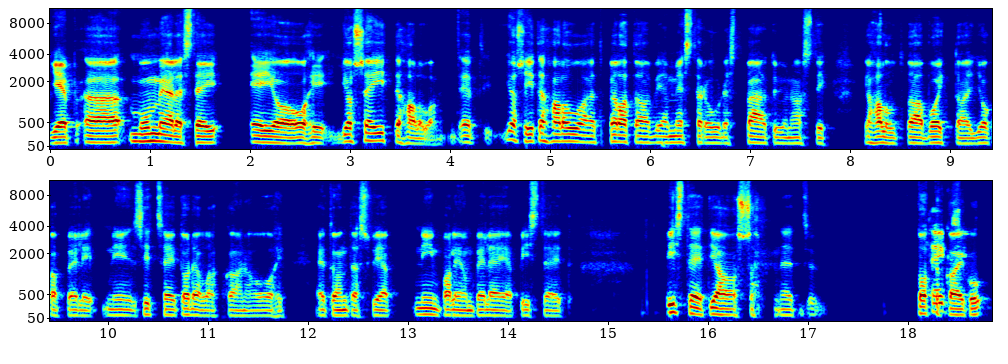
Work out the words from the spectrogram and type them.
Jep, äh, mun mielestä ei, ei ole ohi, jos ei itse halua. Et jos itse haluaa, että pelataan vielä mestaruudesta päätyyn asti ja halutaan voittaa joka peli, niin sitten se ei todellakaan ole ohi. Että on tässä vielä niin paljon pelejä ja pisteitä pisteet jaossa. Et totta, kai, kun,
